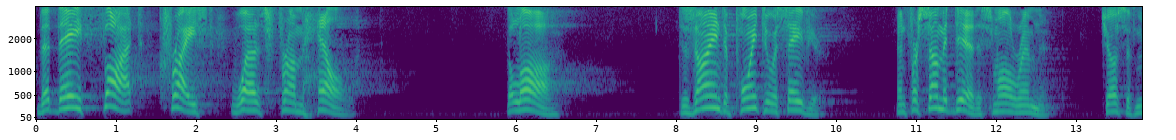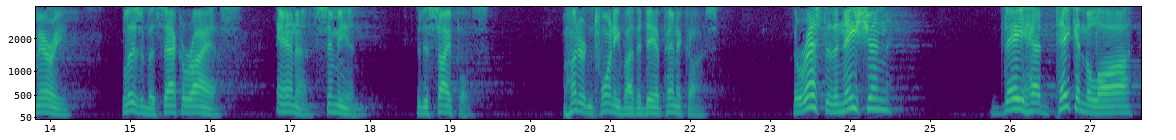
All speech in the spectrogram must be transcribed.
that they thought Christ was from hell. The law, designed to point to a Savior. And for some it did, a small remnant. Joseph, Mary, Elizabeth, Zacharias, Anna, Simeon, the disciples. 120 by the day of Pentecost. The rest of the nation they had taken the law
